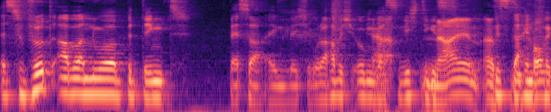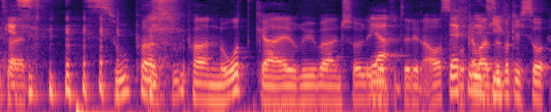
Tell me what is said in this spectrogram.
es wird aber nur bedingt besser eigentlich. Oder habe ich irgendwas ja, Wichtiges nein, also bis dahin vergessen? Halt super, super notgeil rüber. Entschuldige ja, bitte den Ausdruck, definitiv. aber also wirklich so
